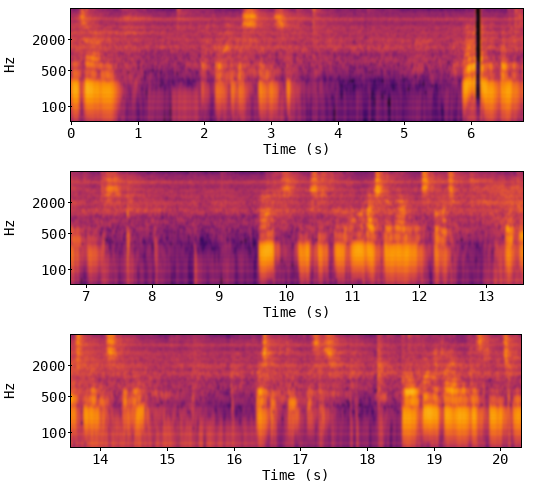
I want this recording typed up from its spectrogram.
widzenie. Tak trochę bez sensu. Dobra, niech będzie to 11. No, dosyć dużo. O, no właśnie, miałem recytować. Ale to już nie będę czytował. Weź mnie tutaj wpisać. Bo ogólnie to ja mogę zginąć i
